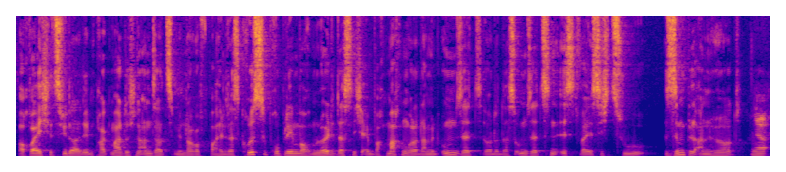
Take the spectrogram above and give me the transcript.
auch weil ich jetzt wieder den pragmatischen Ansatz im Hinterkopf behalte, das größte Problem, warum Leute das nicht einfach machen oder damit umsetzen oder das umsetzen, ist, weil es sich zu simpel anhört. Ja,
